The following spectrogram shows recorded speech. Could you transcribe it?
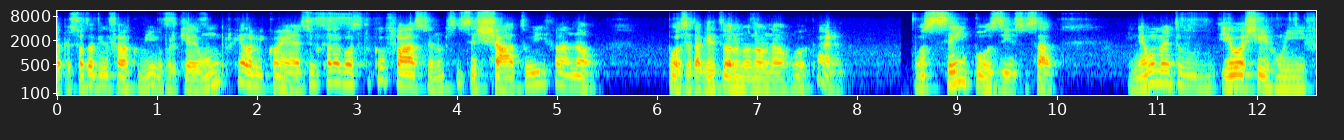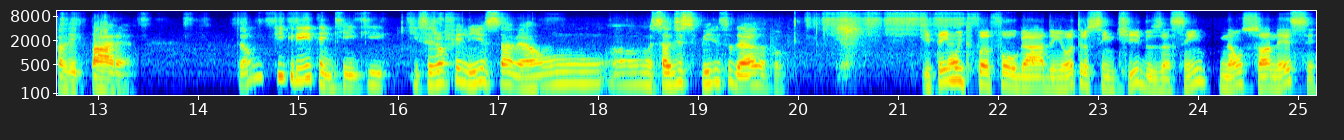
a pessoa tá vindo falar comigo porque é um, porque ela me conhece e porque ela gosta do que eu faço. Eu não preciso ser chato e falar, não, pô, você tá gritando meu nome na rua. Cara, você impôs isso, sabe? Em nenhum momento eu achei ruim e falei, para. Então, que gritem, que, que, que sejam felizes, sabe? É um, é um estado de espírito dela, pô. E tem é. muito fã folgado em outros sentidos, assim? Não só nesse?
